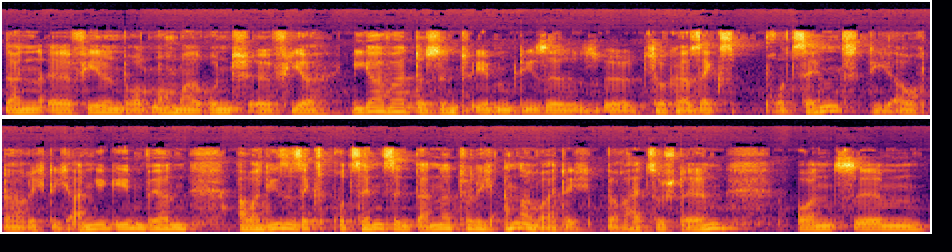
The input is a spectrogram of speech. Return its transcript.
dann äh, fehlen dort nochmal rund äh, 4 Gigawatt. Das sind eben diese äh, circa 6 Prozent, die auch da richtig angegeben werden. Aber diese 6 Prozent sind dann natürlich anderweitig bereitzustellen. Und ähm,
